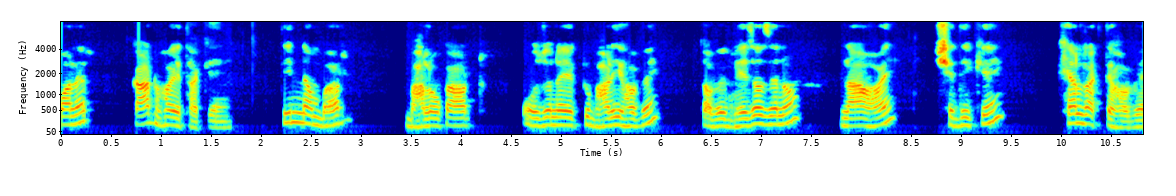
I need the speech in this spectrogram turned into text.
মানের কাঠ হয়ে থাকে। তিন নাম্বার, ভালো কাঠ ওজনে একটু ভারী হবে, তবে ভেজা যেন না হয় সেদিকে খেয়াল রাখতে হবে।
